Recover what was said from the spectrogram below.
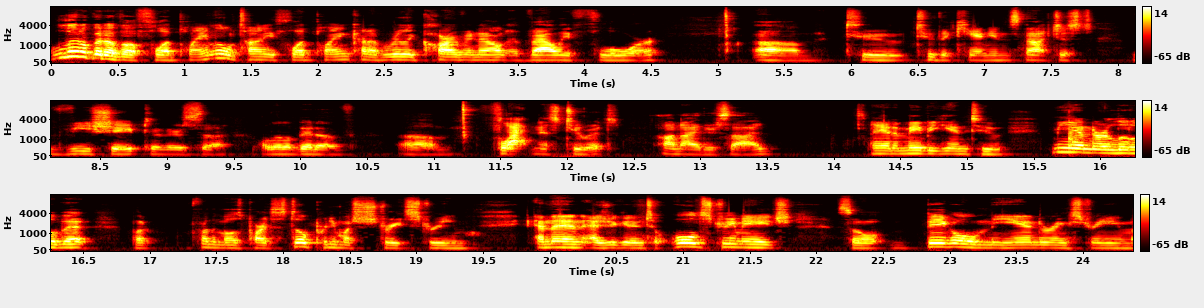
a little bit of a floodplain, a little tiny floodplain, kind of really carving out a valley floor um, to to the canyon. It's not just V shaped, there's a, a, little bit of um, flatness to it on either side. And it may begin to meander a little bit, but for the most part, still pretty much straight stream. And then as you get into old stream age, so big old meandering stream,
